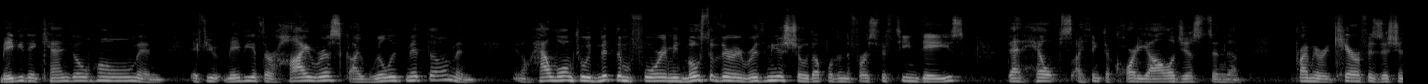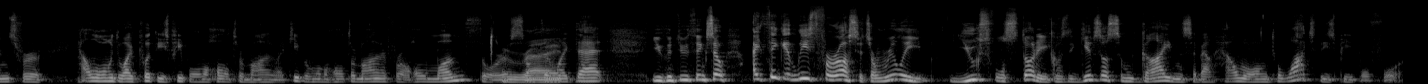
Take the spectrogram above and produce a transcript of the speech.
maybe they can go home. And if you maybe if they're high risk, I will admit them. And you know, how long to admit them for? I mean, most of their arrhythmias showed up within the first 15 days. That helps, I think, the cardiologists and the primary care physicians for how long do I put these people on the Holter monitor? I keep them on the Holter monitor for a whole month or something like that. You can do things. So I think at least for us, it's a really useful study because it gives us some guidance about how long to watch these people for.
